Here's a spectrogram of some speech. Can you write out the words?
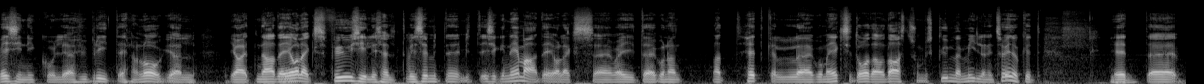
vesinikul ja hübriidtehnoloogial ja et nad ei oleks füüsiliselt või see mitte, mitte isegi nemad ei oleks, vaid kui nad, nad hetkel, kui ma ei eksi, toodavad aastas umbes kümme miljonit sõidukit, et mm -hmm.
